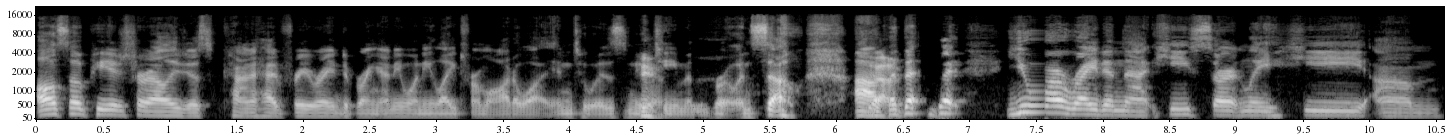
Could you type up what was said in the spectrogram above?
Also, Peter Chiarelli just kind of had free reign to bring anyone he liked from Ottawa into his new Yeah. team in the Bruins. So, uh, Yeah. but that, but you are right in that he certainly he um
